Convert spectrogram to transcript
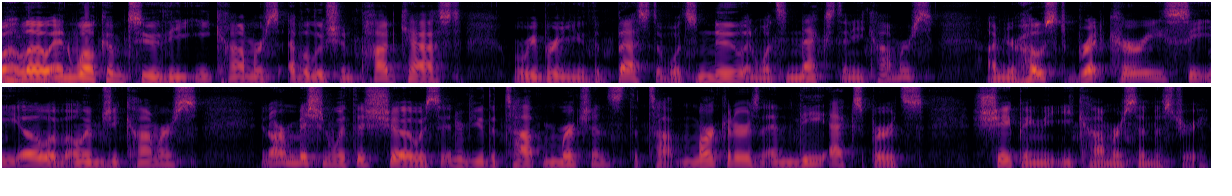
Well, hello, and welcome to the e commerce evolution podcast, where we bring you the best of what's new and what's next in e commerce. I'm your host, Brett Curry, CEO of OMG Commerce. And our mission with this show is to interview the top merchants, the top marketers, and the experts shaping the e commerce industry.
